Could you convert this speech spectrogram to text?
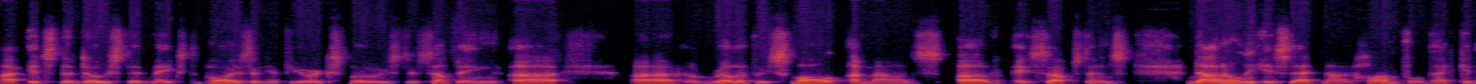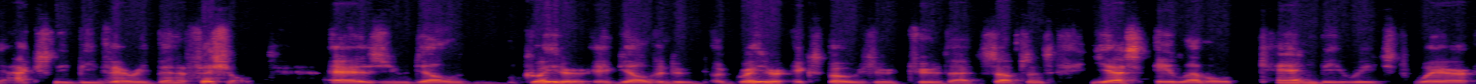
uh, it's the dose that makes the poison. If you're exposed to something, uh, uh, relatively small amounts of a substance, not only is that not harmful, that can actually be very beneficial. As you delve greater, eh, delve into a greater exposure to that substance, yes, a level can be reached where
